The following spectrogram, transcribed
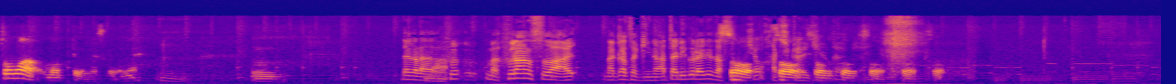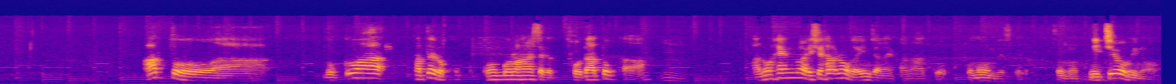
とは思ってるんですけどね。うんうん。だから、まあふまあ、フランスは中崎の当たりぐらいで出すんそうでしょ、8そう、回、9回そうそう、そう、そう、そう。あとは、僕は、例えば今後の話だけど、戸田とか、うんあの辺の石原の方がいいんじゃないかなと思うんですけど、その日曜日の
